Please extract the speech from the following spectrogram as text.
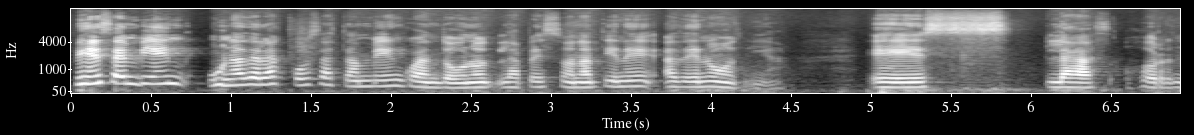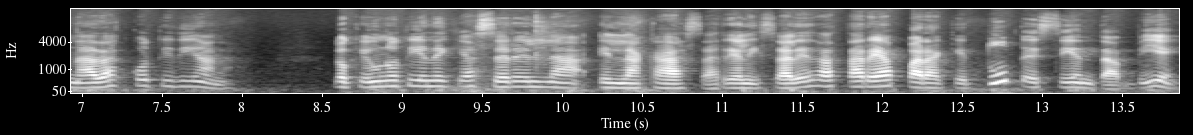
Fíjense bien, una de las cosas también cuando uno, la persona tiene adenonia es las jornadas cotidianas lo que uno tiene que hacer en la, en la casa, realizar esas tareas para que tú te sientas bien,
